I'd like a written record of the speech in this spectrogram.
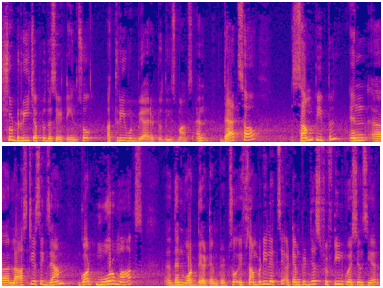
should reach up to this 18 so a 3 would be added to these marks. And that's how some people in uh, last year's exam got more marks uh, than what they attempted. So if somebody let's say attempted just 15 questions here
